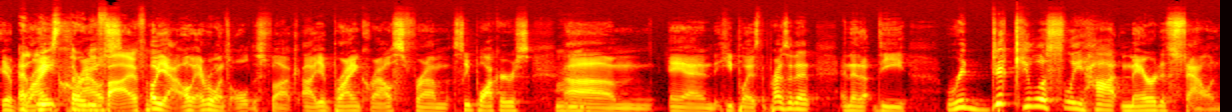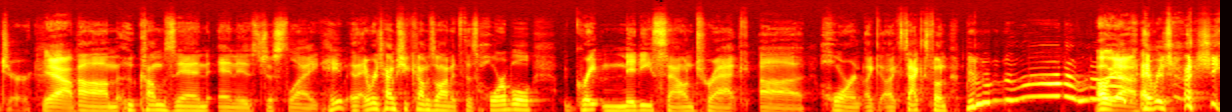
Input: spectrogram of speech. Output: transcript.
you have at Brian least Krause. 35. Oh yeah. Oh, everyone's old as fuck. Uh, you have Brian Krause from Sleepwalkers, um, and he plays the president, and then the ridiculously hot Meredith Salinger. Yeah. Um, who comes in and is just like, hey, and every time she comes on, it's this horrible, great MIDI soundtrack, uh, horn, like like saxophone. Oh, yeah. Every time she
